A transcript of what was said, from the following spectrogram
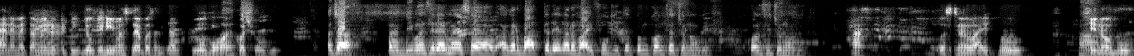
एनिमे कम्युनिटी जो कि डीमन स्लेयर पसंद करती है वो बहुत खुश अच्छा। होगी। अच्छा डीमन स्लेयर में अगर बात करें अगर वाइफू की तो तुम कौन सा चुनोगे? कौन सी चुनोगे? हाँ। उसमें वाइफू हाँ। शिनोबू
